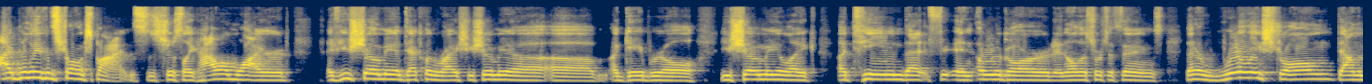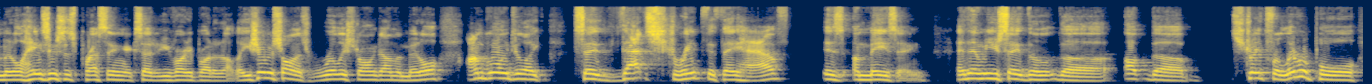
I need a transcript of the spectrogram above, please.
I believe in strong spines. It's just like how I'm wired if you show me a Declan Rice, you show me a, a, a Gabriel, you show me like a team that and Odegaard and all those sorts of things that are really strong down the middle. Jesus is pressing, etc. You've already brought it up. Like you show me a strong that's really strong down the middle. I'm going to like say that strength that they have is amazing. And then when you say the the up the strength for Liverpool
